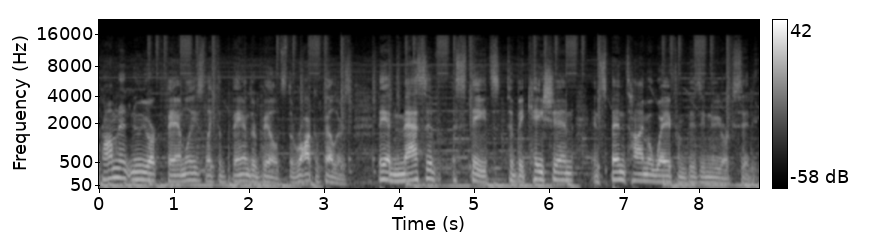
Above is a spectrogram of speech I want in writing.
Prominent New York families like the Vanderbilts, the Rockefellers, they had massive estates to vacation and spend time away from busy New York City.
